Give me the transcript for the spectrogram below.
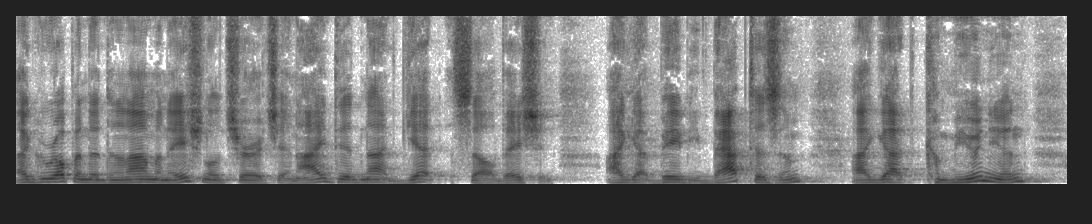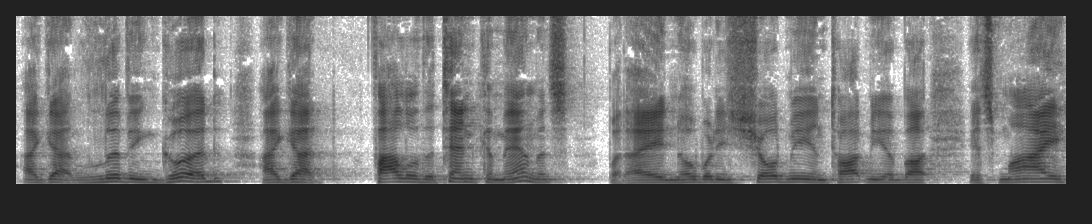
I grew up in a denominational church and I did not get salvation. I got baby baptism, I got communion, I got living good, I got follow the 10 commandments, but I nobody showed me and taught me about it's my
